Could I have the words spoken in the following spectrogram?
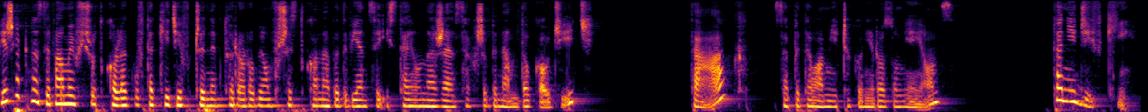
Wiesz, jak nazywamy wśród kolegów takie dziewczyny, które robią wszystko, nawet więcej i stają na rzęsach, żeby nam dogodzić? Tak? Zapytałam niczego nie rozumiejąc. Tanie dziwki.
